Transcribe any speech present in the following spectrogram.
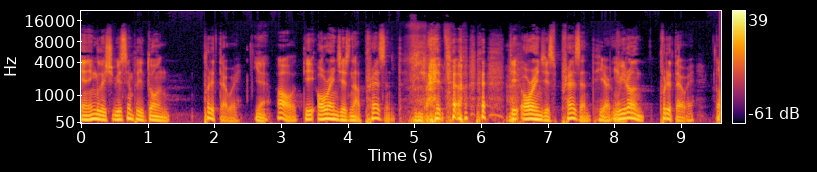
in English, we simply don't put it that way. Yeah. Oh, the orange is not present, right? the orange is present here. We don't put it that way. But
